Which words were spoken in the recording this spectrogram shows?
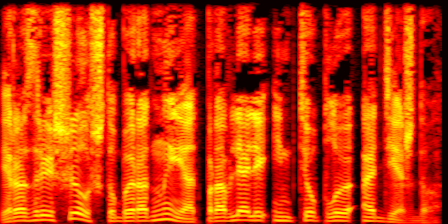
и разрешил, чтобы родные отправляли им теплую одежду.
